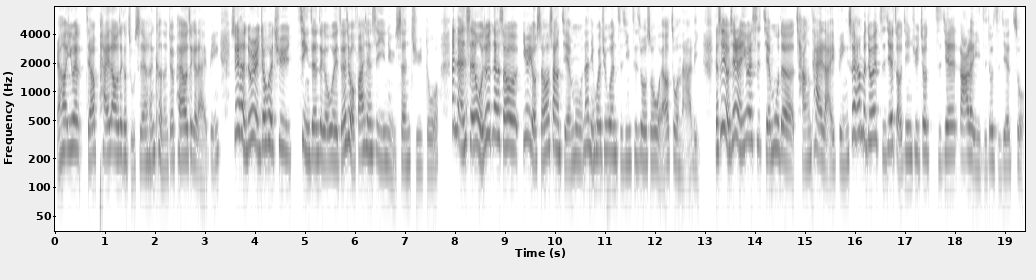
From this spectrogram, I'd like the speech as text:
然后因为只要拍到这个主持人，很可能就拍到这个来宾，所以很多人就会去竞争这个位置。而且我发现是以女生居多，那男生，我就那个时候，因为有时候上节目，那你会去问执行制作说我要坐哪里，可是有些人因为是节目的常态来宾，所以他们就会直接走进去，就直接拉了椅子就直接坐。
